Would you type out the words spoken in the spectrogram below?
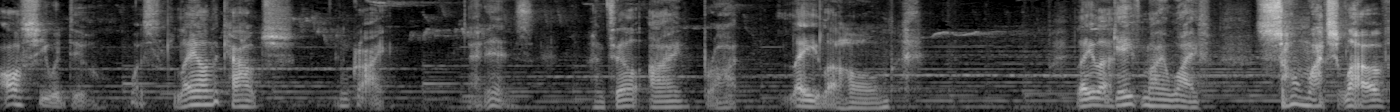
All she would do was lay on the couch and cry. That is, until I brought Layla home. Layla gave my wife so much love.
